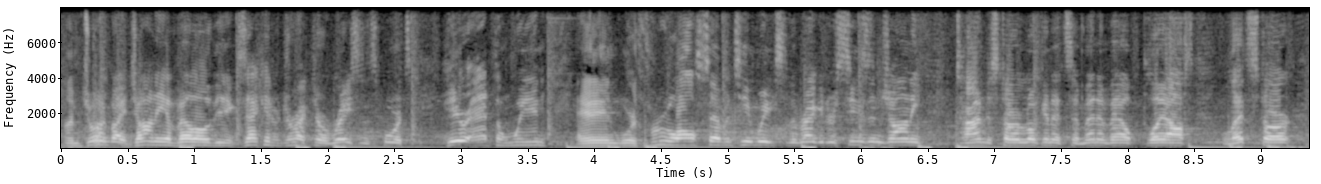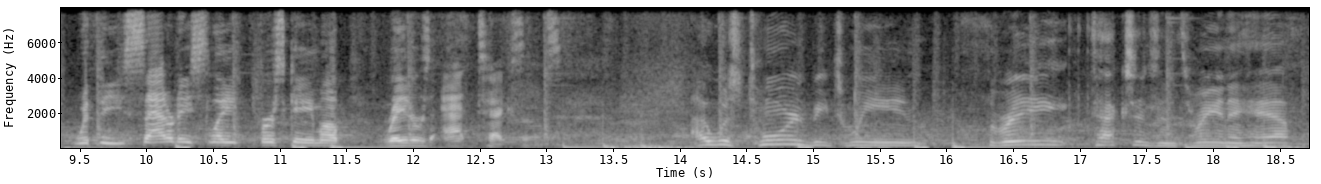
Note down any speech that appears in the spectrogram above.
I'm joined by Johnny Avello, the Executive Director of Racing Sports here at the Wynn, and we're through all 17 weeks of the regular season, Johnny. Time to start looking at some NFL playoffs. Let's start with the Saturday slate. First game up, Raiders at Texans. I was torn between three Texans and three and a half.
